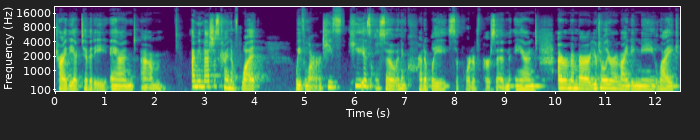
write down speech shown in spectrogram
try the activity. And um, I mean, that's just kind of what we've learned. He's he is also an incredibly supportive person. And I remember you're totally reminding me like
